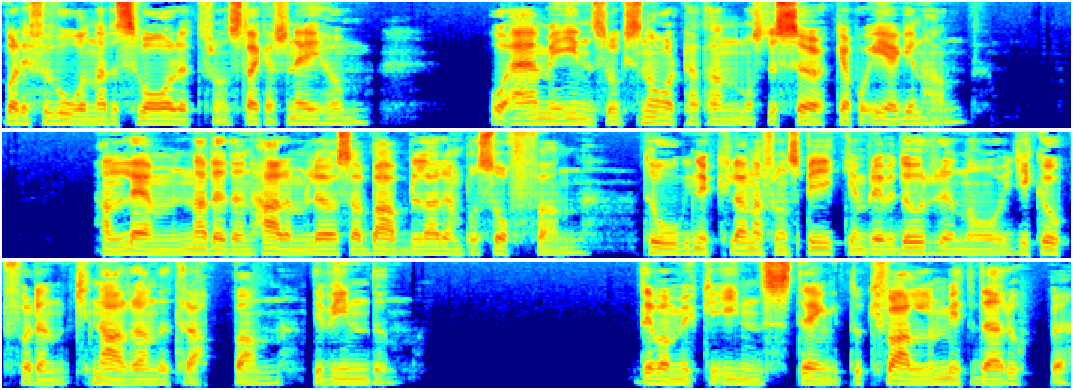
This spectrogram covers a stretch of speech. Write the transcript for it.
var det förvånade svaret från stackars Nahum och Amy insåg snart att han måste söka på egen hand. Han lämnade den harmlösa babblaren på soffan tog nycklarna från spiken bredvid dörren och gick upp för den knarrande trappan till vinden. Det var mycket instängt och kvalmigt där uppe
